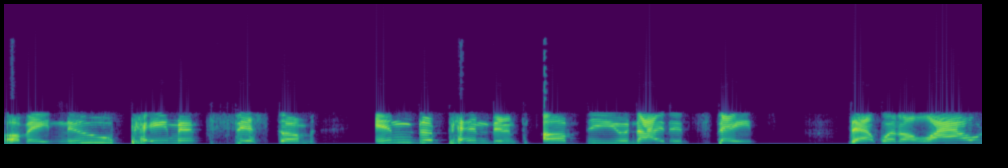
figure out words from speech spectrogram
of a new payment system independent of the United States that would allow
